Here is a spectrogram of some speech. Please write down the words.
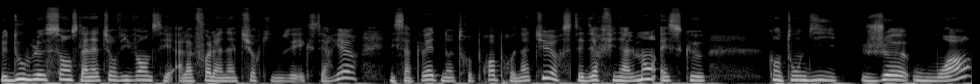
le double sens, la nature vivante, c'est à la fois la nature qui nous est extérieure, mais ça peut être notre propre nature. C'est-à-dire finalement, est-ce que quand on dit je ou moi,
